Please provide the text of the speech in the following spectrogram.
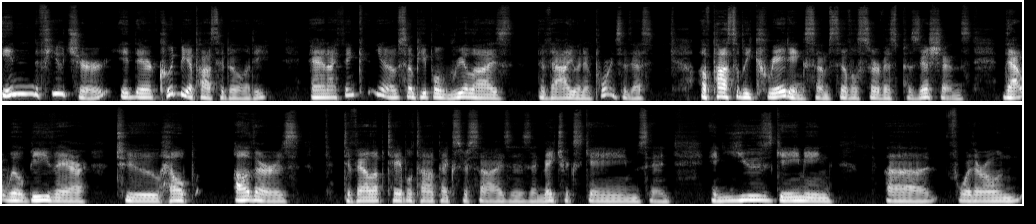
in the future, it, there could be a possibility, and I think you know some people realize the value and importance of this, of possibly creating some civil service positions that will be there to help others develop tabletop exercises and matrix games and and use gaming uh, for their own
